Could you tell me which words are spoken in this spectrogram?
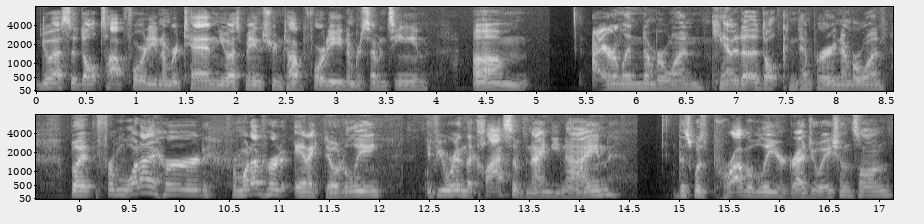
US adult top 40, number 10, US mainstream top 40, number 17. Um, Ireland number one, Canada adult contemporary number one. But from what I heard, from what I've heard anecdotally, if you were in the class of 99, this was probably your graduation song.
